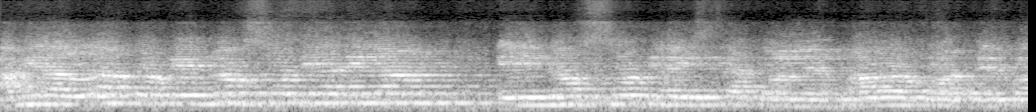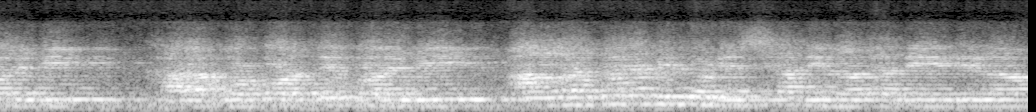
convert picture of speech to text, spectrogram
আমি আল্লাহ তোকে নকশ দিয়ে দিলাম। এই নকশ দিয়ে ইচ্ছা করলে ভালো করতে পারবি, খারাপও করতে পারবি। আল্লাহ আমি তোকে স্বাধীনতা দিয়ে দিলাম।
